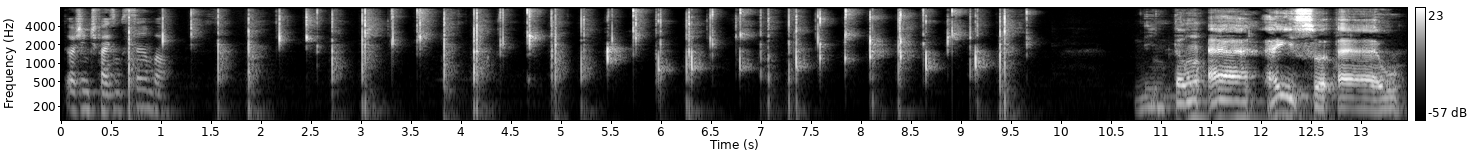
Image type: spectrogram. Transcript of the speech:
Então a gente faz um samba. Então é, é isso. É, o,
